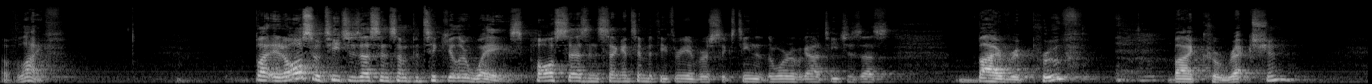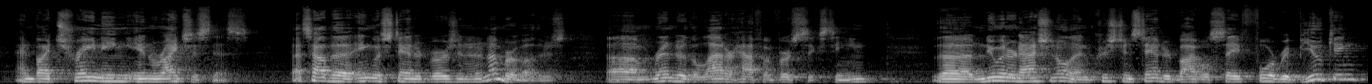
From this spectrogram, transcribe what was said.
of life. But it also teaches us in some particular ways. Paul says in 2 Timothy 3 and verse 16 that the Word of God teaches us by reproof, by correction, and by training in righteousness. That's how the English Standard Version and a number of others um, render the latter half of verse 16. The New International and Christian Standard Bibles say, for rebuking,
